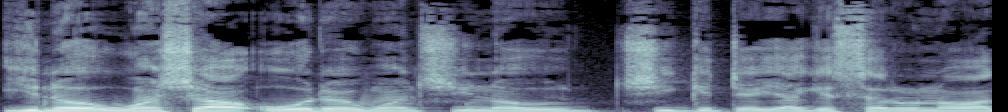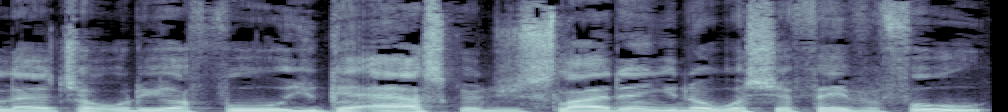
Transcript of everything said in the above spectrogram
you know, once y'all order, once you know she get there, y'all get settled and all that, y'all order your food. You can ask her, just slide in. You know, what's your favorite food?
